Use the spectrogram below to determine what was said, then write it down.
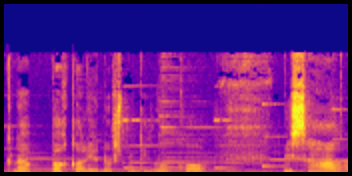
kenapa kalian harus berhenti ngerokok. Misal,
